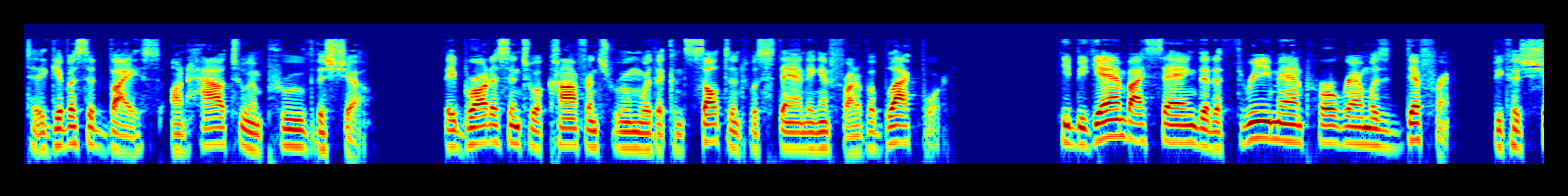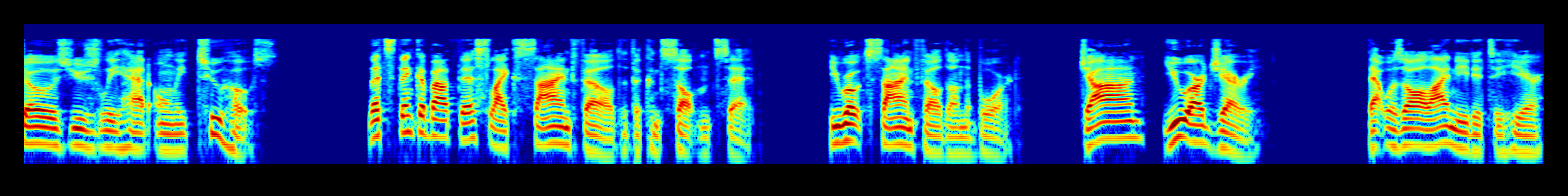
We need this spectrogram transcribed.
to give us advice on how to improve the show. They brought us into a conference room where the consultant was standing in front of a blackboard. He began by saying that a three man program was different because shows usually had only two hosts. Let's think about this like Seinfeld, the consultant said. He wrote Seinfeld on the board. John, you are Jerry. That was all I needed to hear.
